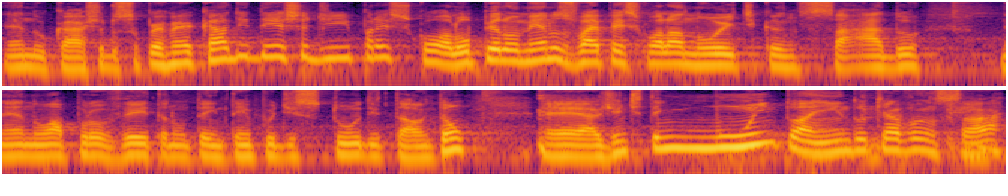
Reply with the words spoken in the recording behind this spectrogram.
né, no caixa do supermercado e deixa de ir para a escola. Ou pelo menos vai para a escola à noite, cansado, né, não aproveita, não tem tempo de estudo e tal. Então, é, a gente tem muito ainda que avançar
